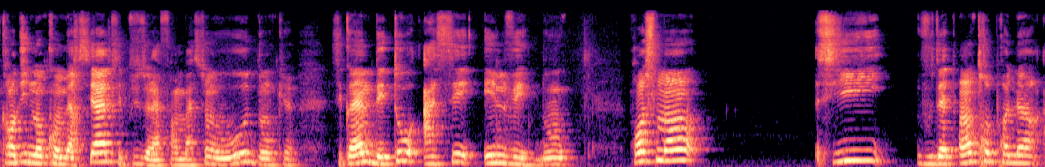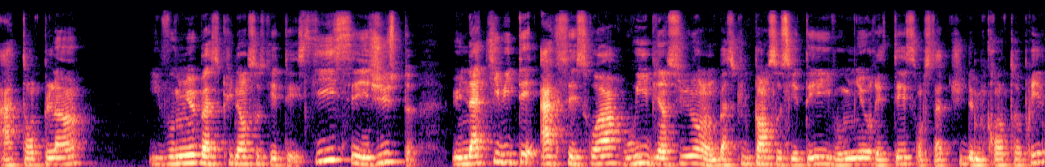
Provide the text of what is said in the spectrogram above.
Quand on dit non commercial, c'est plus de la formation ou autre, donc c'est quand même des taux assez élevés. Donc, franchement, si vous êtes entrepreneur à temps plein, il vaut mieux basculer en société. Si c'est juste une activité accessoire, oui, bien sûr, on ne bascule pas en société, il vaut mieux rester le statut de micro-entreprise.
